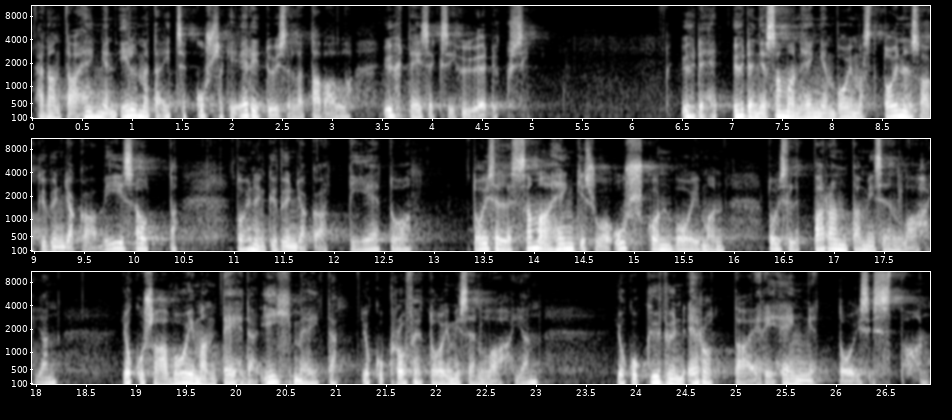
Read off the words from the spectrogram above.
Hän antaa hengen ilmetä itse kussakin erityisellä tavalla yhteiseksi hyödyksi. Yhden ja saman hengen voimasta toinen saa kyvyn jakaa viisautta, toinen kyvyn jakaa tietoa, toiselle sama henki suo uskon voiman, toiselle parantamisen lahjan, joku saa voiman tehdä ihmeitä, joku profetoimisen lahjan – joku kyvyn erottaa eri henget toisistaan.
